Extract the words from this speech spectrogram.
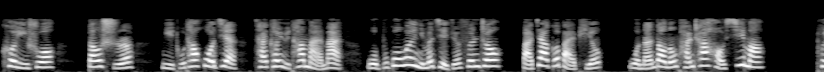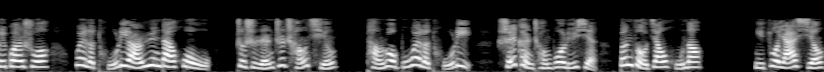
客以说，当时你图他货贱，才肯与他买卖。我不过为你们解决纷争，把价格摆平，我难道能盘查好戏吗？推官说，为了图利而运带货物，这是人之常情。倘若不为了图利，谁肯乘波履险，奔走江湖呢？你做牙行，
